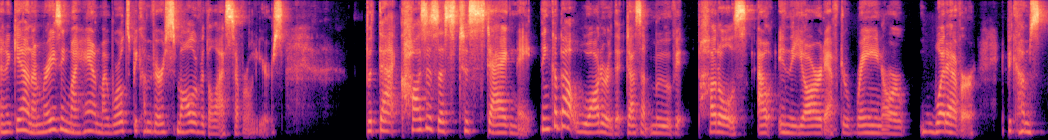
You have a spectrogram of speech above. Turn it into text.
and again i'm raising my hand my world's become very small over the last several years but that causes us to stagnate. Think about water that doesn't move. It puddles out in the yard after rain or whatever. It becomes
